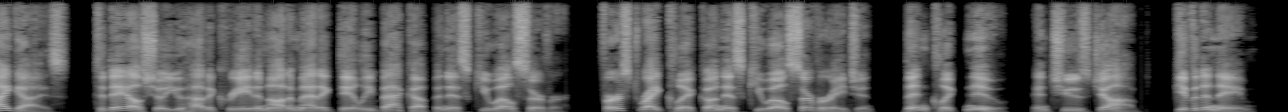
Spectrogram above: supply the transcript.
Hi guys, today I'll show you how to create an automatic daily backup in SQL Server. First right-click on SQL Server Agent, then click New, and choose Job. Give it a name.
